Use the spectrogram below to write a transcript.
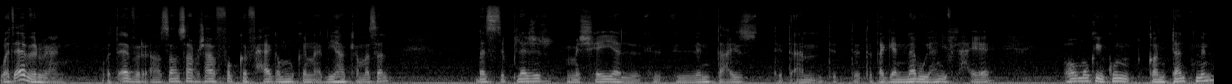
what يعني. whatever أنا صراحة مش عارف أفكر في حاجة ممكن أديها كمثل بس pleasure مش هي اللي أنت عايز تتأم تتجنبه يعني في الحياة. هو ممكن يكون contentment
